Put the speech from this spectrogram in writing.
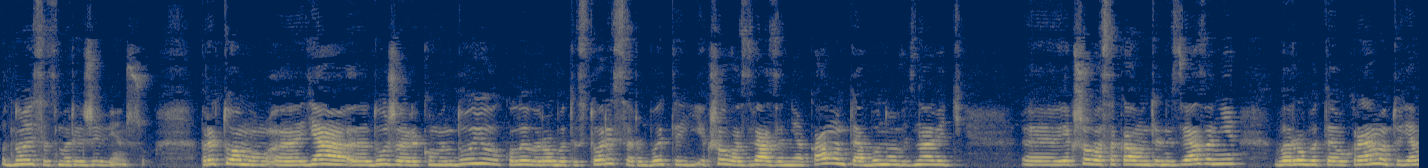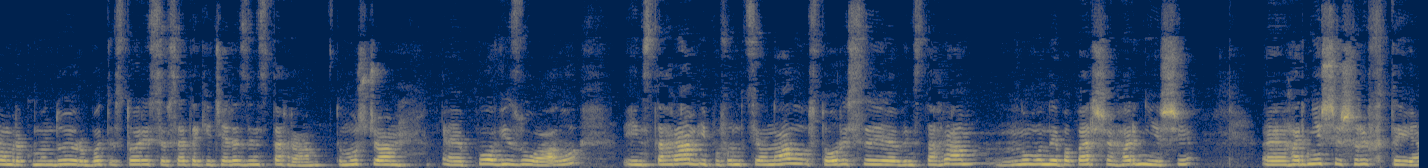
одної соцмережі в іншу. При тому я дуже рекомендую, коли ви робите сторіси, робити, якщо у вас зв'язані аккаунти, або навіть якщо у вас аккаунти не зв'язані, ви робите окремо, то я вам рекомендую робити сторіси все-таки через Інстаграм. Тому що е, по візуалу Інстаграм і по функціоналу сторіси в Інстаграм, ну вони, по-перше, гарніші, е, гарніші шрифти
